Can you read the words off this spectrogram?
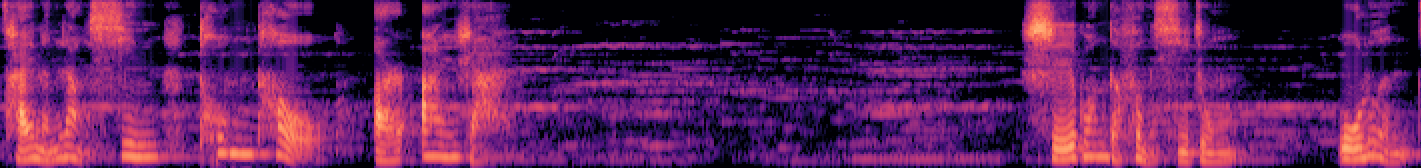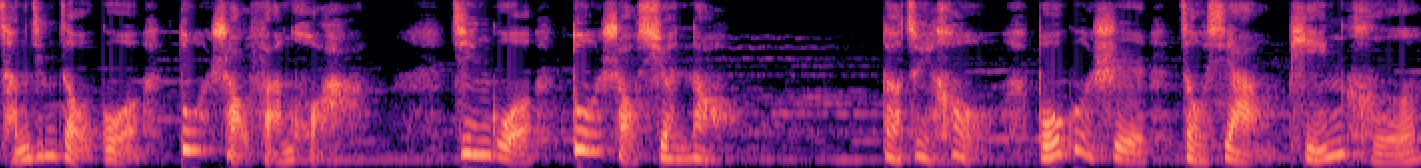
才能让心通透而安然。时光的缝隙中，无论曾经走过多少繁华，经过多少喧闹。到最后，不过是走向平和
